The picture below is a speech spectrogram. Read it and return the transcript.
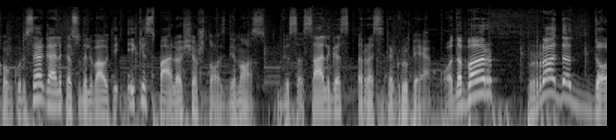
Konkurse galite sudalyvauti iki spalio 6 dienos. Visas sąlygas rasite grupėje. O dabar pradedame.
